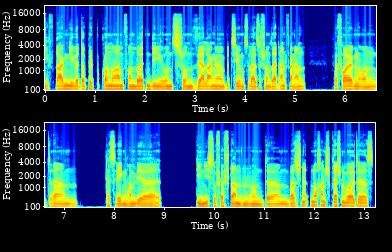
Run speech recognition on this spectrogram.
die Fragen, die wir doppelt bekommen haben, von Leuten, die uns schon sehr lange, beziehungsweise schon seit Anfang an verfolgen. Und ähm, deswegen haben wir die nicht so verstanden. Und ähm, was ich noch ansprechen wollte ist,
